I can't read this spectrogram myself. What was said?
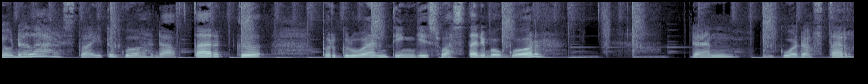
Ya udahlah setelah itu gue daftar ke perguruan tinggi swasta di Bogor dan gue daftar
